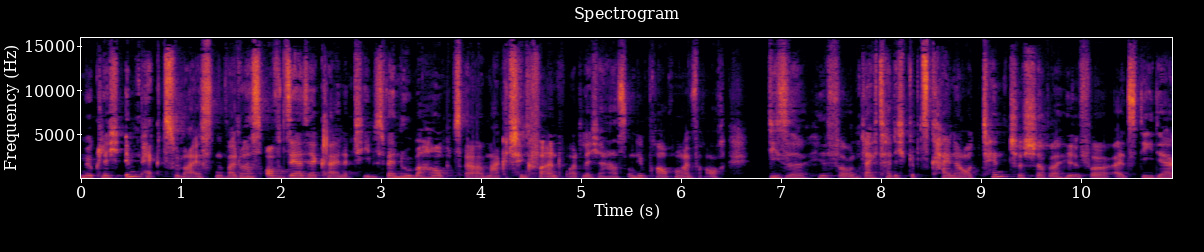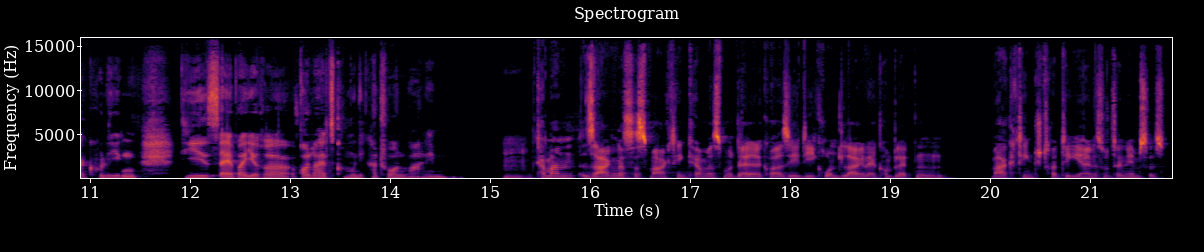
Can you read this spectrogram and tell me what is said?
möglich, Impact zu leisten, weil du hast oft sehr, sehr kleine Teams, wenn du überhaupt äh, Marketingverantwortliche hast. Und die brauchen einfach auch diese Hilfe. Und gleichzeitig gibt es keine authentischere Hilfe als die der Kollegen, die selber ihre Rolle als Kommunikatoren wahrnehmen. Hm. Kann man sagen, dass das Marketing Canvas Modell quasi die Grundlage der kompletten Marketingstrategie eines Unternehmens ist?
